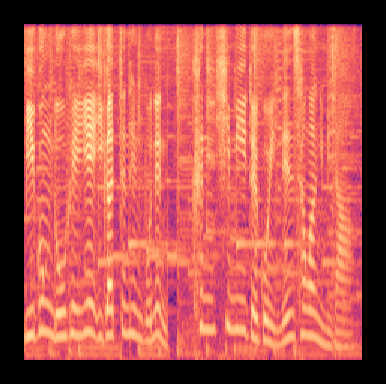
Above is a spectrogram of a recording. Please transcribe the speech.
미국 노회의 이 같은 행보는 큰 힘이 되고 있는 상황입니다.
